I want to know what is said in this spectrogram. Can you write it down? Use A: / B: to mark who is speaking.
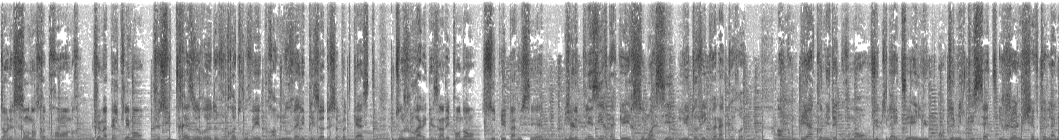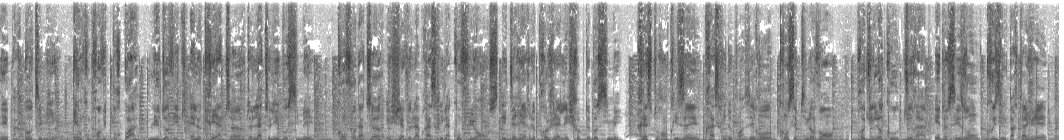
A: Dans le son d'entreprendre. Je m'appelle Clément, je suis très heureux de vous retrouver pour un nouvel épisode de ce podcast, toujours avec des indépendants soutenus par UCM. J'ai le plaisir d'accueillir ce mois-ci Ludovic Vanakereux, un nom bien connu des gourmands vu qu'il a été élu en 2017 jeune chef de l'année par Gauthier Et on comprend vite pourquoi. Ludovic est le créateur de l'atelier Bossimé, cofondateur et chef de la brasserie La Confluence et derrière le projet Les Chopes de Bossimé. Restaurant prisé, brasserie 2.0, concept innovant, produits locaux durables et de saison, cuisine partagée,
